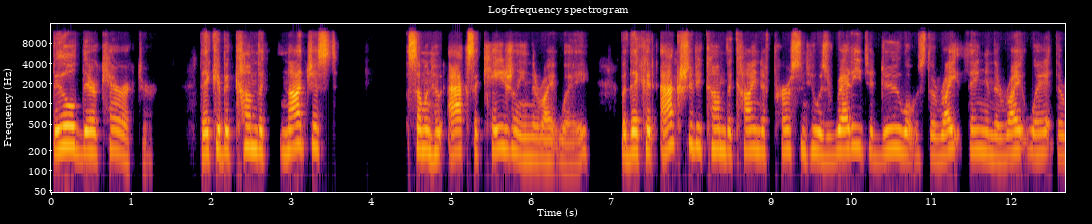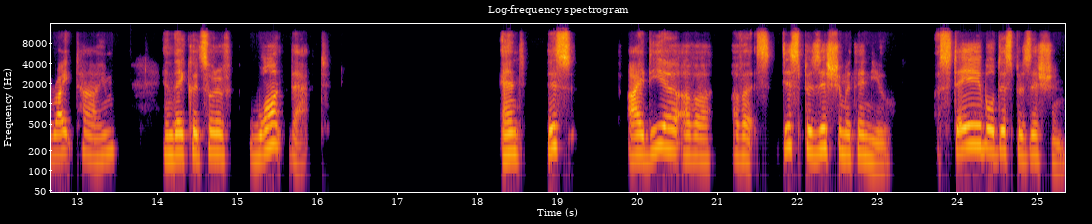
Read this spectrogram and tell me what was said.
build their character. They could become the not just someone who acts occasionally in the right way, but they could actually become the kind of person who was ready to do what was the right thing in the right way at the right time. And they could sort of want that. And this idea of a, of a disposition within you, a stable disposition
